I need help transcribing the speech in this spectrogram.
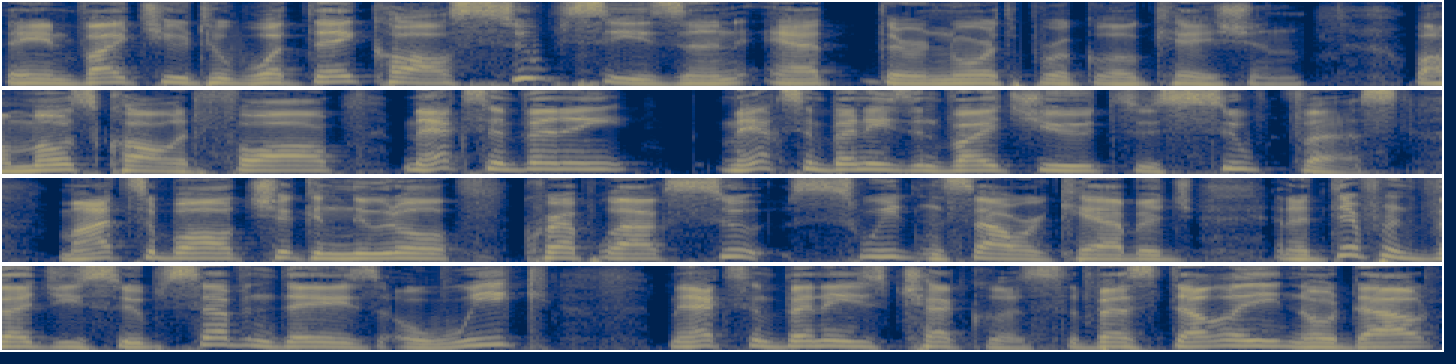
They invite you to what they call soup season at their Northbrook location. While most call it fall, Max and Benny Max and Benny's invites you to Soup Fest. Matzo ball, chicken noodle, kreplach, su- sweet and sour cabbage, and a different veggie soup seven days a week. Max and Benny's checklist. The best deli, no doubt.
